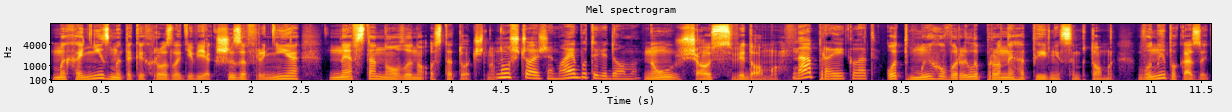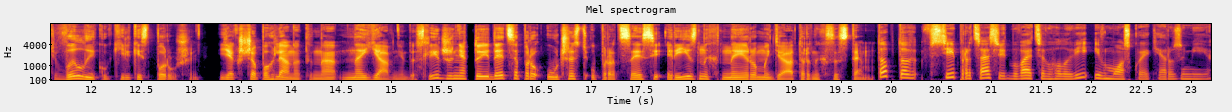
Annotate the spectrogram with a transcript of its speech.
механізми таких розладів, як шизофренія, не встановлено остаточно. Ну що ж, має бути відомо. Ну, щось відомо. Наприклад, От ми говорили про негативні симптоми. Вони показують велику кількість порушень. Якщо поглянути на наявні дослідження, то йдеться про участь у процесі різних нейромедіаторних систем. тобто всі процеси відбуваються в голові і в мозку, як я розумію.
